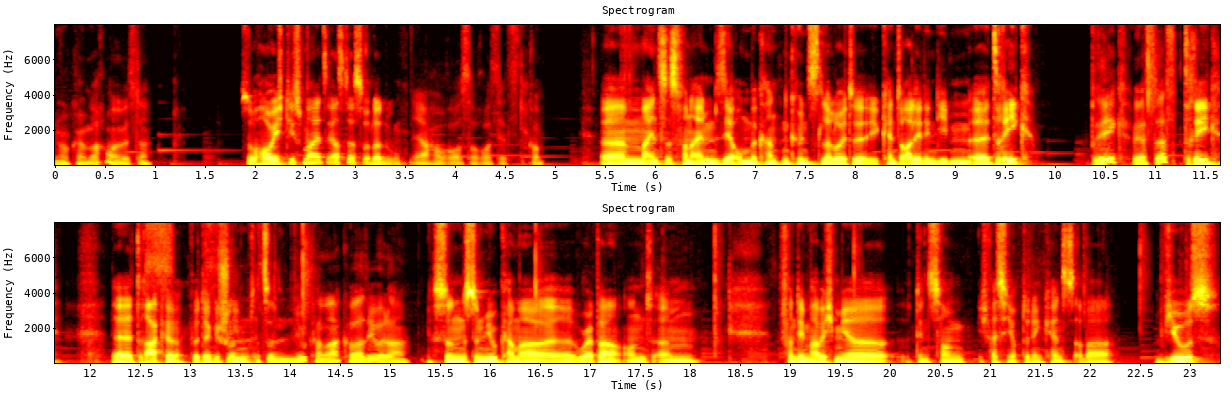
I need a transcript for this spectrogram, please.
Ja, können wir machen, mal, wisst ihr. So, hau ich diesmal als erstes oder du? Ja, hau raus, hau raus jetzt, komm. Ähm, meins ist von einem sehr unbekannten Künstler, Leute. Ihr kennt doch alle den lieben äh, Drake. Drake, wer ist das? Drake. Äh, Drake wird er geschrieben. So ein, so ein Newcomer quasi, oder? so ein, so ein Newcomer-Rapper und ähm, von dem habe ich mir den Song, ich weiß nicht, ob du den kennst, aber Views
